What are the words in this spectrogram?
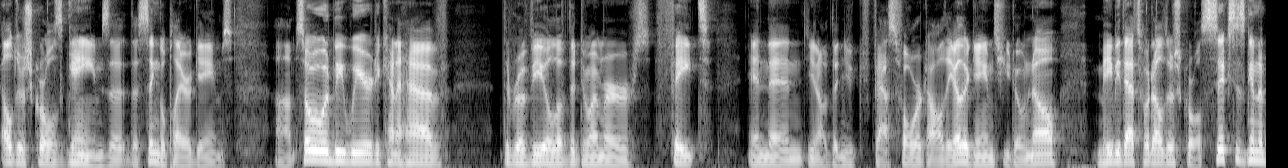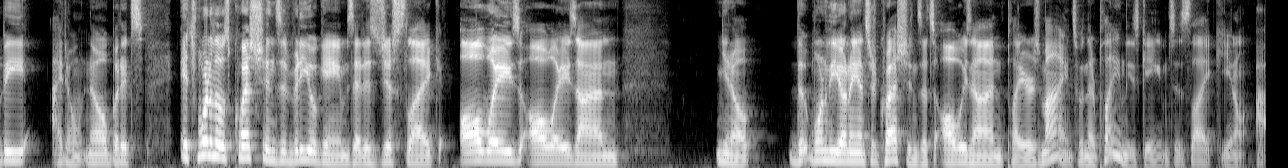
Elder Scrolls games, the the single player games. Um, so it would be weird to kind of have the reveal of the Dwemer's fate, and then you know then you fast forward to all the other games you don't know. Maybe that's what Elder Scrolls 6 is going to be. I don't know, but it's it's one of those questions in video games that is just like always always on you know, the, one of the unanswered questions that's always on players' minds when they're playing these games is like, you know, uh,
